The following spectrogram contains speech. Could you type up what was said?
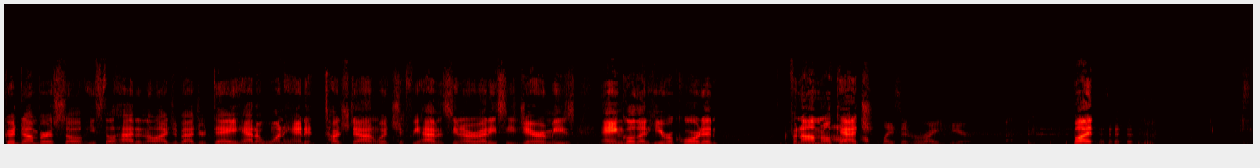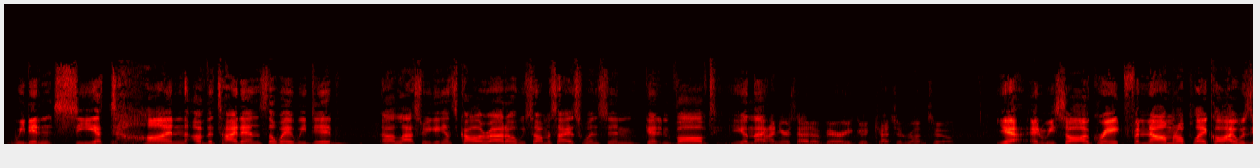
good numbers, so he still had an Elijah Badger day. He had a one-handed touchdown, which, if you haven't seen it already, see Jeremy's angle that he recorded. Phenomenal I'll, catch. I'll place it right here. But we didn't see a ton of the tight ends the way we did uh, last week against Colorado. We saw Messiah Swinson get involved. He on that. Conyers had a very good catch and run too. Yeah, and we saw a great, phenomenal play call. I was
